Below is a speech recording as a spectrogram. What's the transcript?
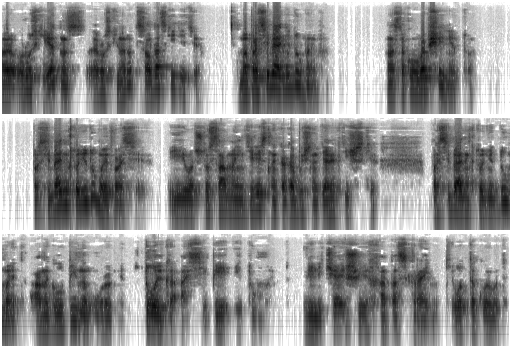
русский этнос, русский народ – солдатские дети. Мы про себя не думаем. У нас такого вообще нету. Про себя никто не думает в России. И вот что самое интересное, как обычно диалектически, про себя никто не думает, а на глубинном уровне только о себе и думают. Величайшие хатоскрайники. Вот такой вот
